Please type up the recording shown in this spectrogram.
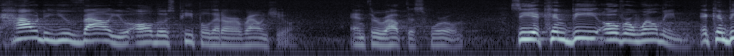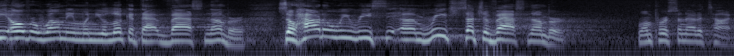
how do you value all those people that are around you and throughout this world? See it can be overwhelming. It can be overwhelming when you look at that vast number. So how do we um, reach such a vast number? One person at a time.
